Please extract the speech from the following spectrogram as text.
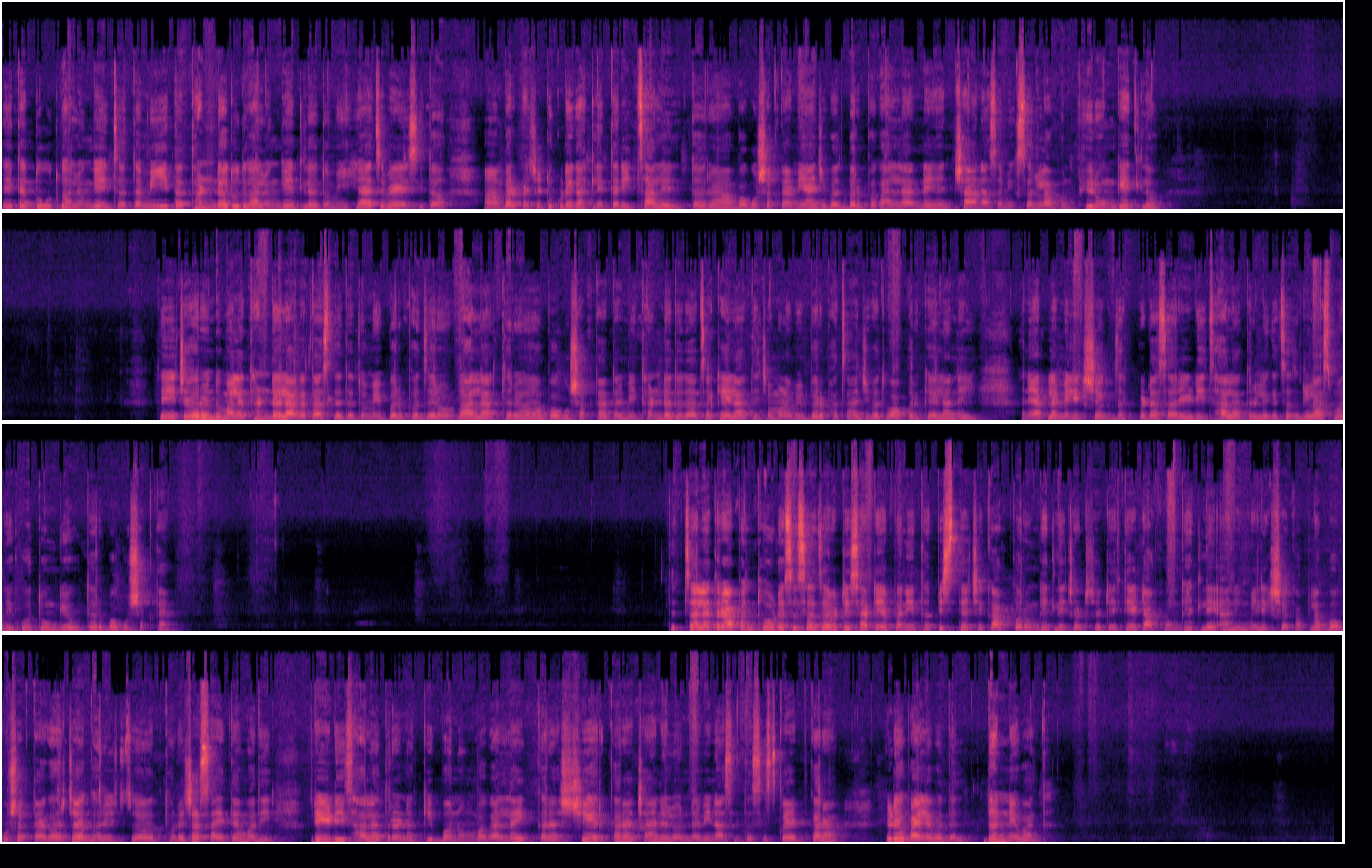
ते इथं दूध घालून घ्यायचं. तर मी इथं थंड दूध घालून घेतलं. तुम्ही ह्याच वेळेस इथं बर्फाचे तुकडे घातले तरी चालेल. तर बघू शकता मी अजिबात बर्फ घालणार नाही. आणि छान असं मिक्सरला आपण फिरवून घेतलं. तर याच्यावरून तुम्हाला थंड लागत असलं तर तुम्ही बर्फ जरूर घाला. तर बघू शकता. तर मी थंड दुधाचा केला. त्याच्यामुळे मी बर्फाचा अजिबात वापर केला नाही. आणि आपला मिल्कशेक झटपट असा रेडी झाला तर लगेचच ग्लासमध्ये ओतून घेऊ. तर बघू शकता. तर चला तर आपण थोडंसं सजावटीसाठी आपण इथं पिस्त्याचे काप करून घेतले छोटे छोटे ते टाकून घेतले आणि मिल्क आपला बघू शकता. घरच्या घरीच थोड्याशा साहित्यामध्ये रेडी झाला तर नक्की बनवून बघा लाईक करा शेअर करा. चॅनलवर नवीन असेल तर सबस्क्राईब करा. व्हिडिओ पाहिल्याबद्दल धन्यवाद.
